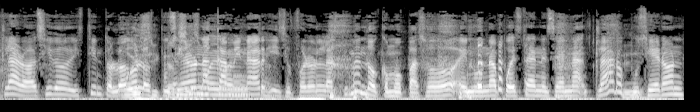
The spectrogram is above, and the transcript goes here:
Claro, ha sido distinto. Luego los pusieron a caminar y se fueron lastimando, como pasó en una puesta en escena. Claro, pusieron,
